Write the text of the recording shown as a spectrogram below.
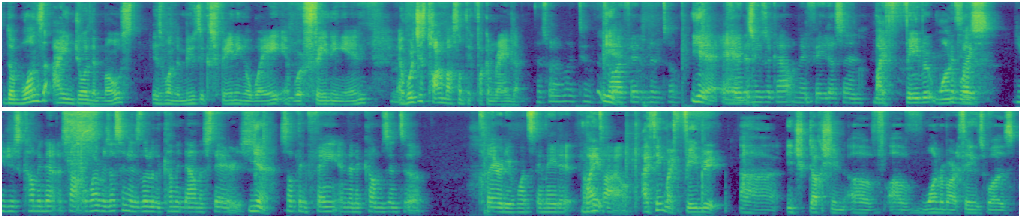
The ones that I enjoy the most is when the music's fading away and we're fading in, and we're just talking about something fucking random. That's what I like too. That's Yeah. I faded into. Yeah, Fade and the music out and they fade us in. my favorite one It's was You're just coming down. It's not, whoever's listening is literally coming down the stairs. yeah. Something faint and then it comes into clarity once they made it on My- tile. I think my favorite uh, introduction of of one of our things was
